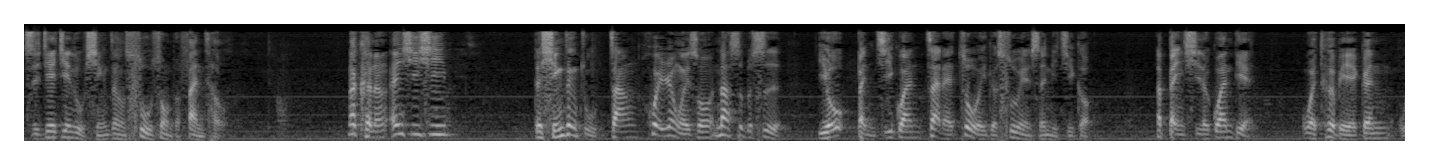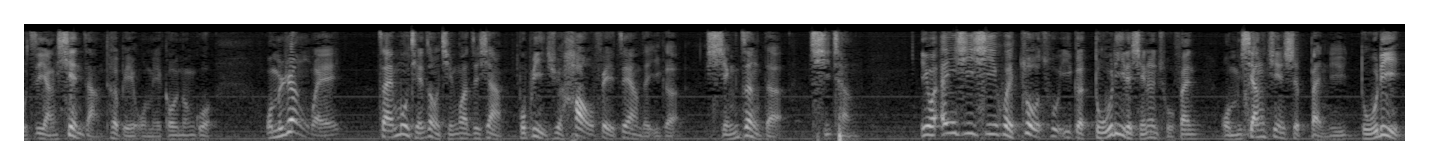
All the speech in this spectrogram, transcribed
直接进入行政诉讼的范畴。那可能 NCC 的行政主张会认为说，那是不是由本机关再来作为一个诉愿审理机构？那本席的观点，我也特别跟吴志阳县长特别我们也沟通过。我们认为，在目前这种情况之下，不必去耗费这样的一个行政的脐橙。因为 NCC 会做出一个独立的行政处分，我们相信是本于独立、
